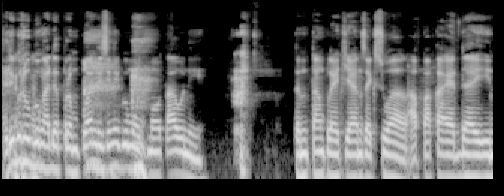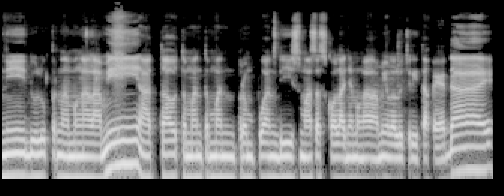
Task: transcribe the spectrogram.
Jadi berhubung ada perempuan di sini gue mau mau tahu nih tentang pelecehan seksual. Apakah Edai ini dulu pernah mengalami atau teman-teman perempuan di semasa sekolahnya mengalami lalu cerita ke Edai?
